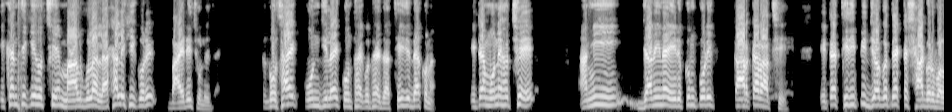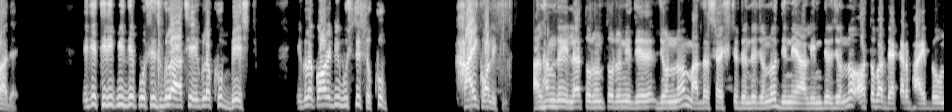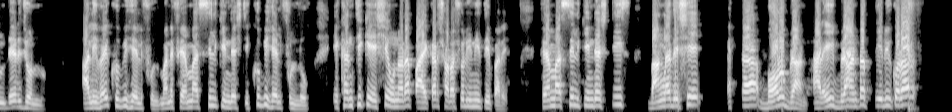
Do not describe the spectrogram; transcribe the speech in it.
এখান থেকে হচ্ছে মালগুলা লেখালেখি করে বাইরে চলে যায়। কোথায়, কোন জেলায়, কোথায় কোথায় যাচ্ছে? এই যে দেখো না, এটা মনে হচ্ছে আমি জানি না এরকম করে কার কার আছে। এটা থ্রি পিস জগতে একটা সাগর বলা যায়। এই যে থ্রি পিস যে প্রসেসগুলো আছে, এগুলো খুব বেস্ট এগুলো কোয়ালিটি বুঝতেছো? খুব হাই কোয়ালিটি আলহামদুলিল্লাহ, তরুণ তরুণীদের জন্য, মাদ্রাসা স্টুডেন্টদের জন্য, দিনে আলিমদের জন্য, অথবা বেকার ভাই বোনদের জন্য। আলী ভাই খুবই হেল্পফুল মানে ফেমাস সিল্ক ইন্ডাস্ট্রি খুবই হেল্পফুল লোক। এখান থেকে এসে ওনারা পাইকার সরাসরি নিতে পারে। ফেমাস সিল্ক ইন্ডাস্ট্রিজ বাংলাদেশে একটা বড় ব্র্যান্ড আর এই ব্র্যান্ডটা তৈরি করার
